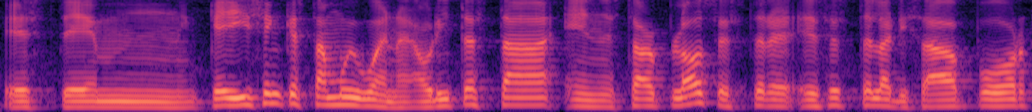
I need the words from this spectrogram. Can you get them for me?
este, mm, que dicen que está muy buena. Ahorita está en Star Plus, es estelarizada por,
